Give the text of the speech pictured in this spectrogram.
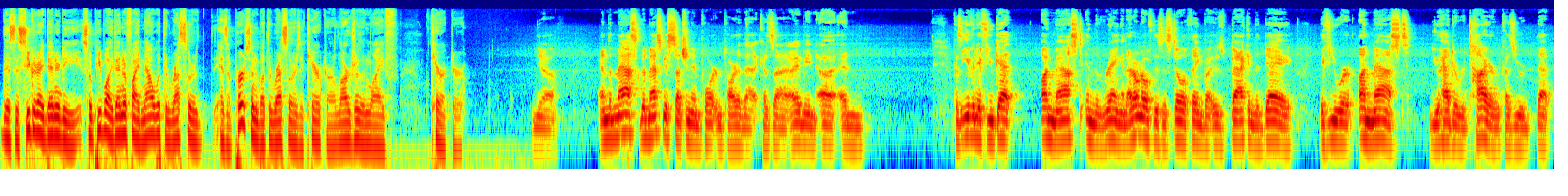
there's a secret identity. So people identified not with the wrestler as a person, but the wrestler as a character, a larger than life character. Yeah, and the mask, the mask is such an important part of that because uh, I mean, uh, and because even if you get unmasked in the ring, and I don't know if this is still a thing, but it was back in the day, if you were unmasked, you had to retire because you were that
